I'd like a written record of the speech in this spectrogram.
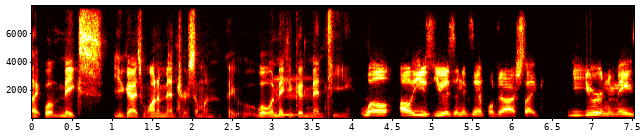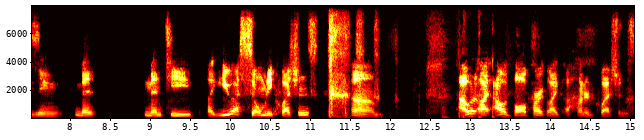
like what makes you guys want to mentor someone? Like what would make a good Hmm. mentee? Well, I'll use you as an example, Josh. Like you were an amazing men- mentee. Like you asked so many questions. Um, I would I, I would ballpark like a hundred questions.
